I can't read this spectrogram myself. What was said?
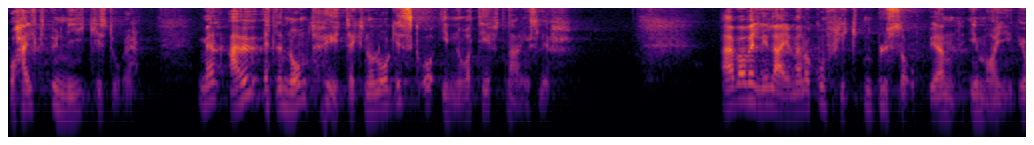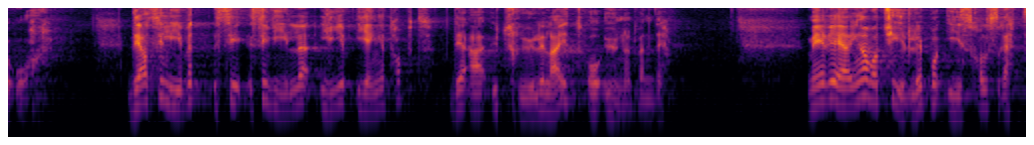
og helt unik historie. Men òg et enormt høyteknologisk og innovativt næringsliv. Jeg var veldig lei meg når konflikten blussa opp igjen i mai i år. Det at sivile liv gjenger tapt, det er utrolig leit og unødvendig. Vi i regjeringa var tydelige på Israels rett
